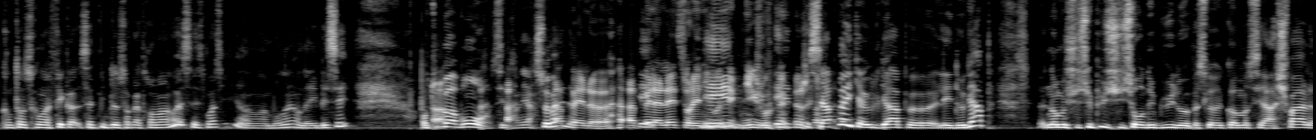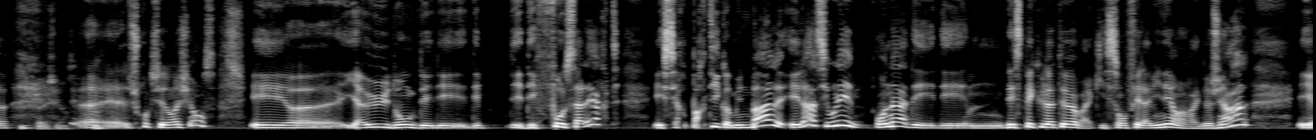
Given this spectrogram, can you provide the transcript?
Quand est-ce qu'on a fait 7280 Ouais, c'est ce mois-ci. À un moment donné, on avait baissé. En tout ah, cas, bon, ces dernières semaines. Appel, euh, appel à l'aide sur les niveaux techniques. c'est après qu'il y a eu le gap, euh, les deux gaps. Non, mais je ne sais plus si c'est en début de, parce que comme c'est à cheval, euh, je crois que c'est dans l'échéance. Et il y a eu donc des, des, des des, fausses alertes et c'est reparti comme une balle. Et là, si vous voulez, on a des, des, spéculateurs bah, qui sont fait laminer en règle générale et,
